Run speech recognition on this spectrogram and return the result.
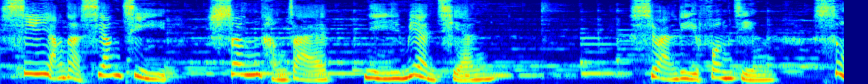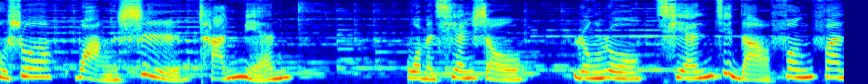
夕阳的香气升腾在你面前，绚丽风景诉说往事缠绵。我们牵手。融入前进的风帆，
